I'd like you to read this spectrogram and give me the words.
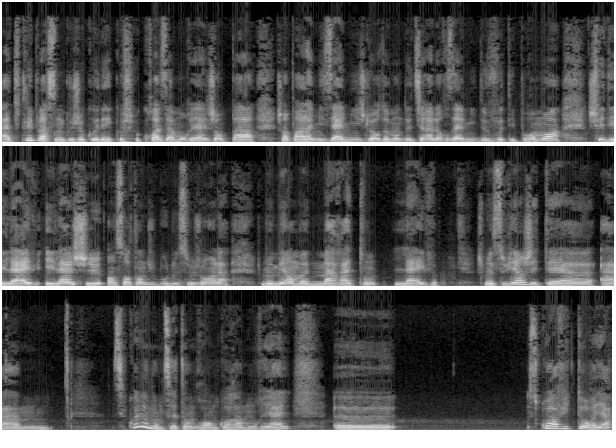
à toutes les personnes que je connais, que je croise à Montréal. J'en parle. J'en parle à mes amis. Je leur demande de dire à leurs amis de voter pour moi. Je fais des lives et là, je, en sortant du boulot ce jour-là, je me mets en mode marathon live. Je me souviens, j'étais euh, à c'est quoi le nom de cet endroit encore à Montréal? Euh, Square Victoria,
